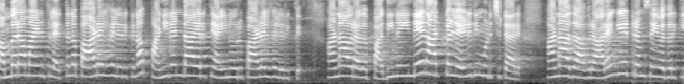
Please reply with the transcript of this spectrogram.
கம்பராமாயணத்தில் எத்தனை பாடல்கள் இருக்குன்னா பனிரெண்டாயிரத்தி ஐநூறு பாடல்கள் இருக்குது ஆனால் அவர் அதை பதினைந்தே நாட்கள் எழுதி முடிச்சிட்டாரு. ஆனால் அதை அவர் அரங்கேற்றம் செய்வதற்கு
